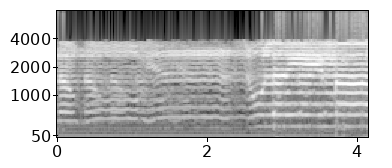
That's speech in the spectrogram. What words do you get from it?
إنه من سليمان.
